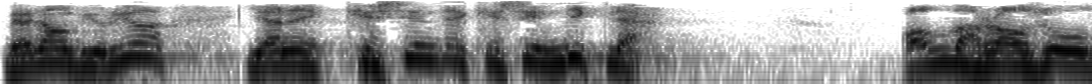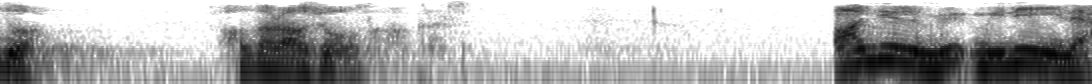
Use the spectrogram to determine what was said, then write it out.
Mevlam buyuruyor yani kesin de kesinlikle Allah razı oldu. Allah razı oldu. Bakınız. Anil müminiyle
